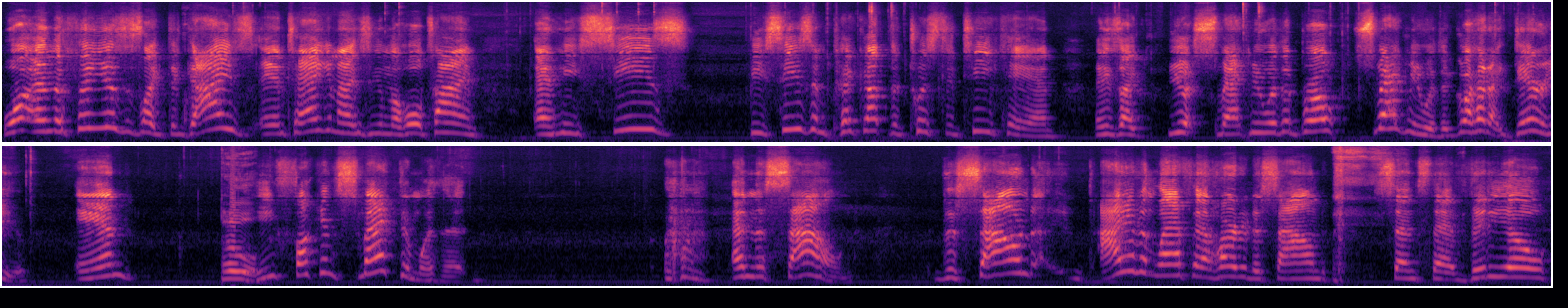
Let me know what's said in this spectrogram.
well, and the thing is, is like the guy's antagonizing him the whole time, and he sees he sees him pick up the twisted tea can, and he's like, "You gonna smack me with it, bro? Smack me with it. Go ahead, I dare you." And Boom. he fucking smacked him with it. and the sound, the sound, I haven't laughed that hard at a sound since that video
